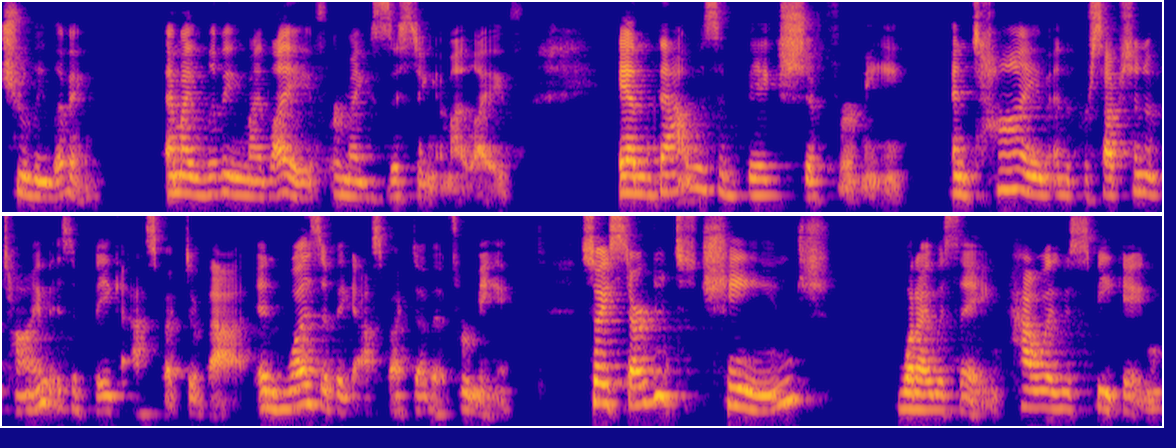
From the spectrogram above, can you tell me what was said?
truly living? Am I living my life or am I existing in my life? And that was a big shift for me. And time and the perception of time is a big aspect of that and was a big aspect of it for me. So I started to change what I was saying, how I was speaking,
